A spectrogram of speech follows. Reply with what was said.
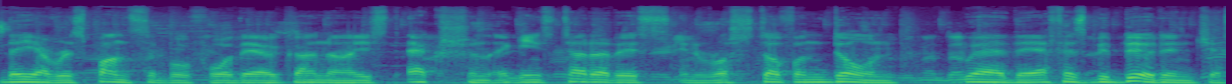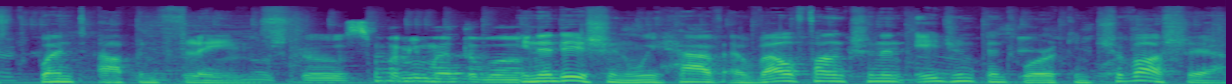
They are responsible for the organized action against terrorists in Rostov-on-Don, where the FSB building just went up in flames. In addition, we have a well-functioning agent network in Chuvashia.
